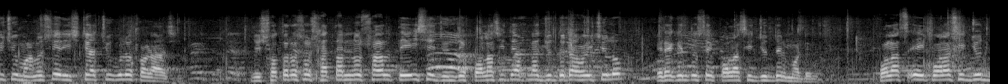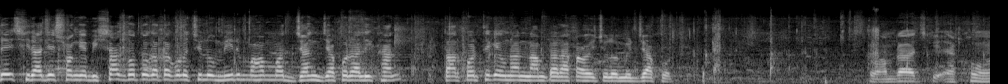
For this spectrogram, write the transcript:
কিছু মানুষের স্ট্যাচুগুলো করা আছে। যে সতেরোশো সাতান্ন সাল তেইশে জুন যে পলাশিতে আপনার যুদ্ধটা হয়েছিল এটা কিন্তু সেই পলাশির যুদ্ধের মডেল পলাশ এই পলাশির যুদ্ধে সিরাজের সঙ্গে বিশ্বাসঘাতকতা করেছিল মীর মোহাম্মদ জং জাফর আলী খান। তারপর থেকে ওনার নামটা রাখা হয়েছিল মীর জাফর। তো আমরা আজকে এখন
